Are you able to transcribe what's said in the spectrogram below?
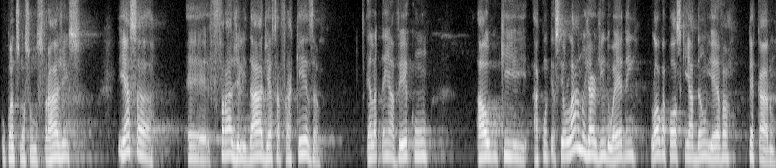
o quanto nós somos frágeis. E essa é, fragilidade, essa fraqueza, ela tem a ver com algo que aconteceu lá no jardim do Éden, logo após que Adão e Eva pecaram.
